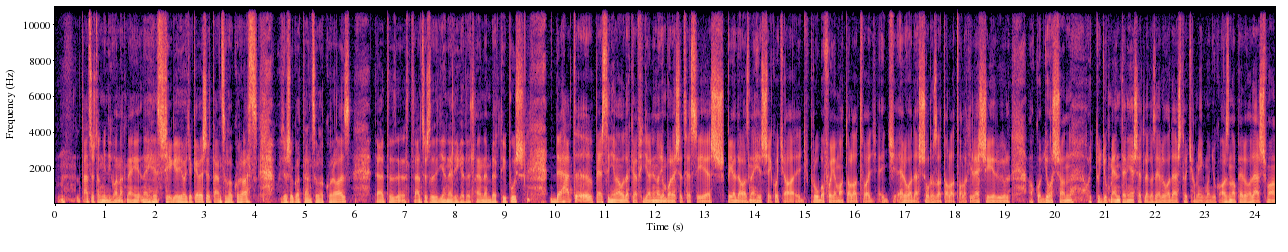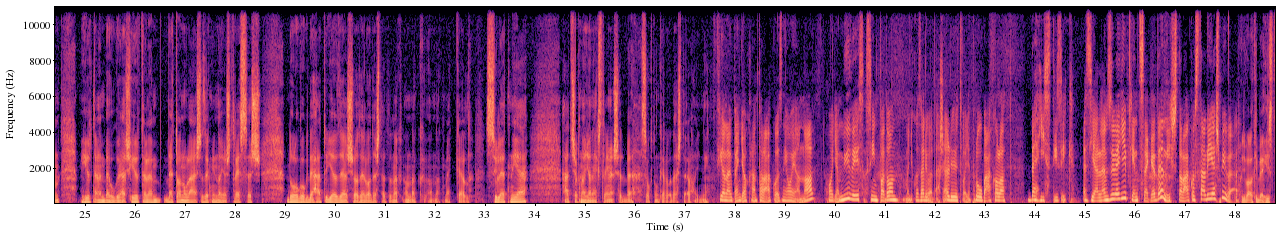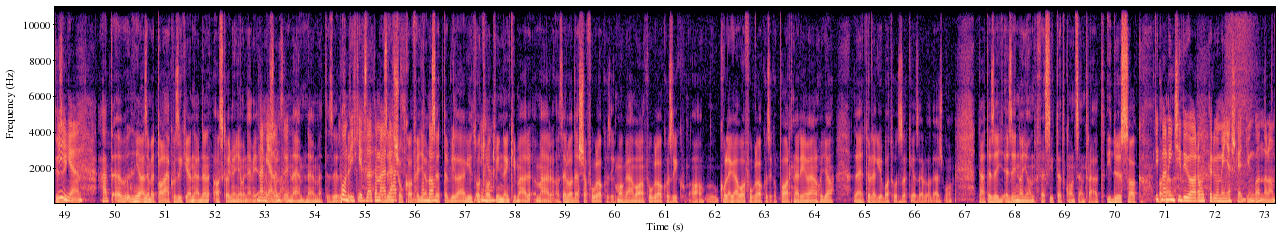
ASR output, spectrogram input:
táncosnak mindig vannak nehézségei, hogyha keveset táncol, akkor az, hogyha sokat táncol, akkor az. Tehát a táncos az egy ilyen elégedetlen embertípus. De hát persze nyilván oda kell figyelni, nagyon balesetveszélyes. Például az nehézség, hogyha egy próba folyamat alatt, vagy egy előadás sorozat alatt valaki lesérül, akkor gyorsan, hogy tudjuk menteni esetleg az előadást, hogyha még mondjuk aznap előadás van, hirtelen beugrás, hirtelen betanulás, ezek mind nagyon stresszes dolgok, de hát ugye az első az előadás, tehát annak, annak, annak meg kell születnie. Hát csak nagyon extrém esetben szoktunk előadást elhagyni. Filmekben gyakran találkozni olyannal, hogy a művész a színpadon, mondjuk az előadás előtt, vagy a próbák alatt behisztizik. Ez jellemző egyébként Szegeden is? Találkoztál ilyesmivel? Hogy valaki behisztizik? Igen. Hát nyilván az ember találkozik ilyennel, de azt kell, hogy mondjam, hogy nem jellemző. Nem jellemző. Nem, nem. Hát ez, Pont ez így képzeltem el. Ez de egy hát sokkal fegyelmezettebb világ. Itt, ott, ott mindenki már, már az előadással foglalkozik, magával foglalkozik, a kollégával foglalkozik, a partnerével, hogy a lehető legjobbat hozza ki az előadásból. Tehát ez egy, ez egy nagyon feszített, koncentrált időszak. Itt már nincs idő arra, hogy körülményeskedjünk, gondolom.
